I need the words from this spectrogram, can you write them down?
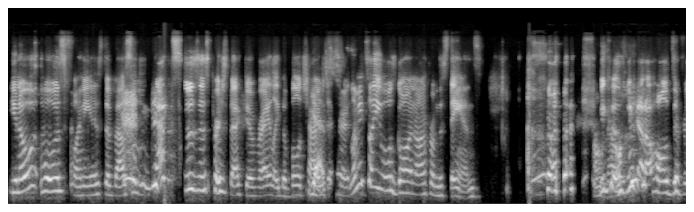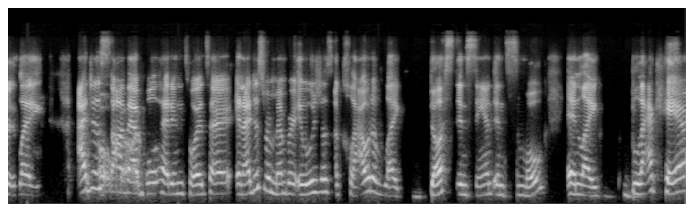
you know what was funniest about so that's Suze's perspective right like the bull charged yes. let me tell you what was going on from the stands oh, because no. we had a whole different like I just oh, saw God. that bull heading towards her, and I just remember it was just a cloud of like dust and sand and smoke and like black hair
